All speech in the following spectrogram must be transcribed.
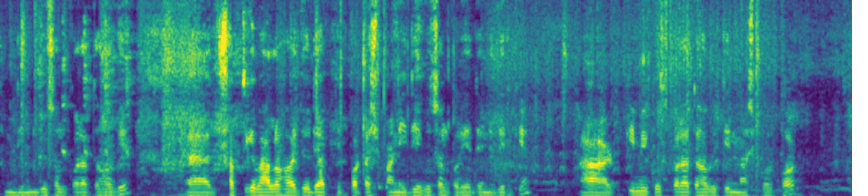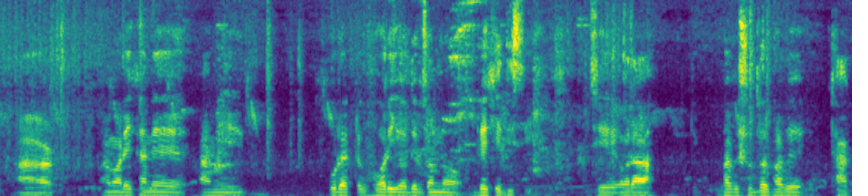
তিন দিন গোসল করাতে হবে। সব থেকে ভালো হয় যদি আপনি পটাশ পানি দিয়ে গোসল করিয়ে দেন এদেরকে। আর কৃমি কোচ করাতে হবে তিন মাস পর পর। আর আমার এখানে আমি পুরো একটা ঘরই ওদের জন্য রেখে দিছি, যে ওরা ঠিকভাবে সুন্দরভাবে থাক।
